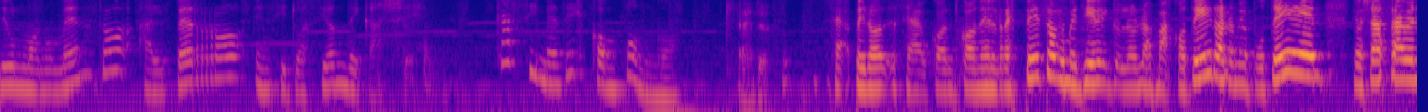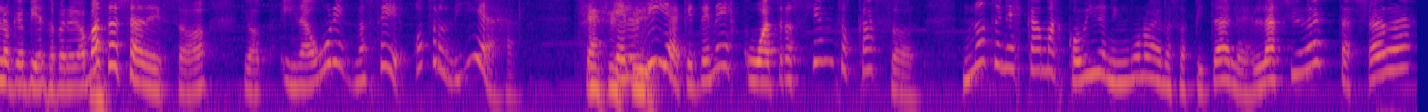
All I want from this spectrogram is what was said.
de un monumento al perro en situación de calle. Casi me descompongo. Claro. O sea, pero, o sea, con, con el respeto que me tienen los, mascoteros, no me puteen, ya saben lo que pienso. Pero digo, más allá de eso, digo, inauguren, no sé, otro día. O sea, Sí, sí, el sí. día que tenés 400 casos, no tenés camas COVID en ninguno de los hospitales, la ciudad estallada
